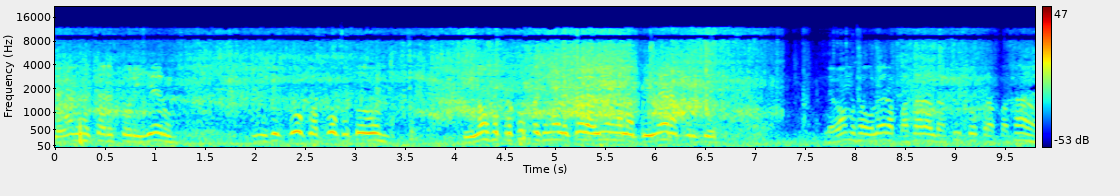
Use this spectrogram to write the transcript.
le vamos a echar este orillero. Vamos a ir poco a poco todo. Y no se preocupe si no le queda bien a la primera porque le vamos a volver a pasar al ratito otra pasada.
